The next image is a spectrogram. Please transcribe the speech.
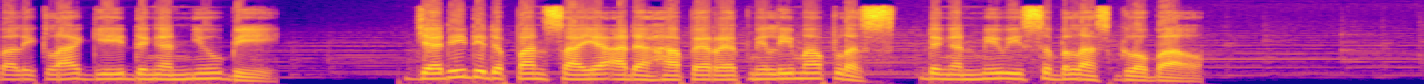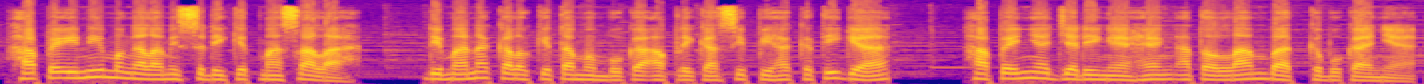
balik lagi dengan newbie. Jadi di depan saya ada HP Redmi 5 Plus, dengan MIUI 11 Global. HP ini mengalami sedikit masalah, di mana kalau kita membuka aplikasi pihak ketiga, HP-nya jadi ngeheng atau lambat kebukanya.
